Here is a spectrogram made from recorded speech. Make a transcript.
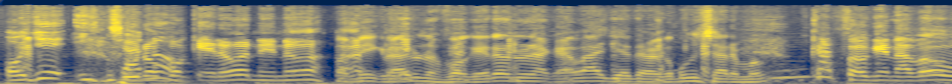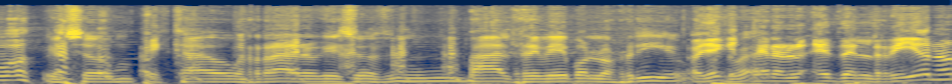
Oye, y Chano... Unos boquerones, ¿no? Hombre, claro, unos boquerones, una caballa, te va a un salmón. Un cazón en adobo. Eso es un pescado pescado raro que eso va al revés por los ríos. Oye, pero es eh, del río, ¿no?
